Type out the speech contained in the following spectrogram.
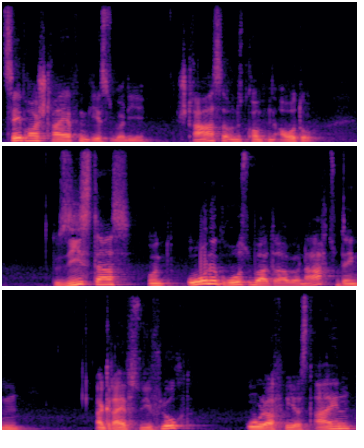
Zebrastreifen, gehst über die Straße und es kommt ein Auto. Du siehst das und ohne groß darüber nachzudenken, ergreifst du die Flucht oder frierst ein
